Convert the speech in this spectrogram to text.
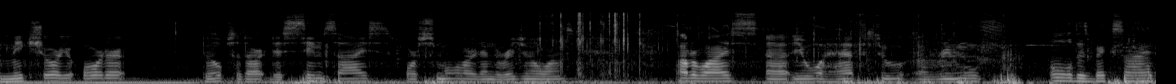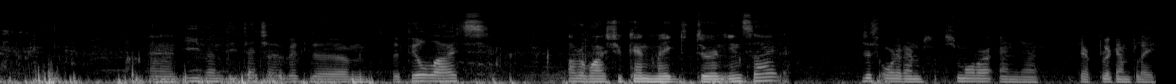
make sure you order bulbs that are the same size or smaller than the original ones otherwise uh, you will have to uh, remove all this backside and even detach little bit the, um, the tail lights. Otherwise you can't make the turn inside. Just order them smaller and yeah they're plug and play.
